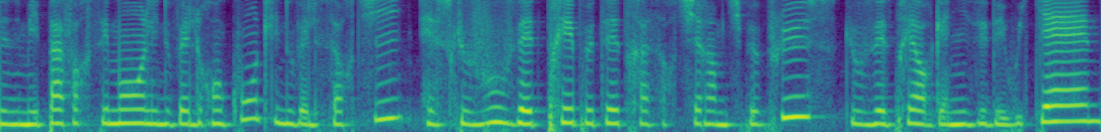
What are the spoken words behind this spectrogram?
n'aimez pas forcément les nouvelles rencontres, les nouvelles sorties. Est-ce que vous, vous êtes prêt peut-être à sortir un petit peu plus? Que vous êtes prêt à organiser des week-ends,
